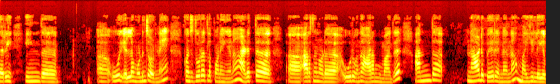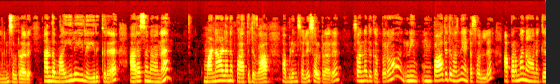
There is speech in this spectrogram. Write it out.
சரி இந்த ஊர் எல்லாம் முடிஞ்ச உடனே கொஞ்சம் தூரத்துல போனீங்கன்னா அடுத்த அரசனோட ஊர் வந்து ஆரம்பமாகுது அந்த நாடு பேர் என்னன்னா மயிலை அப்படின்னு சொல்றாரு. அந்த மயிலையில இருக்கிற அரசனான மணாளனை பார்த்துட்டு வா அப்படின்னு சொல்லி சொல்றாரு. சொன்னதுக்கு அப்புறம் நீ பார்த்துட்டு வந்து என்கிட்ட சொல்லு. அப்புறமா நான் உனக்கு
